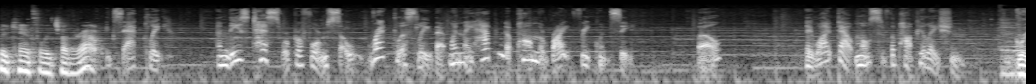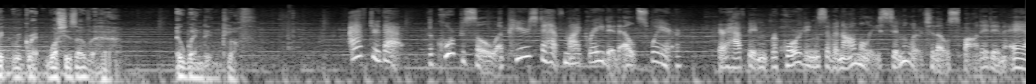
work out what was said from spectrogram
They cancel each other out. Exactly. And these tests were performed so recklessly that when they happened upon the right frequency, well, they wiped out most of the population. Great regret washes over her. A wending cloth. After that, the corpuscle appears to have migrated elsewhere. There have been recordings of anomalies similar to those spotted in Ea,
